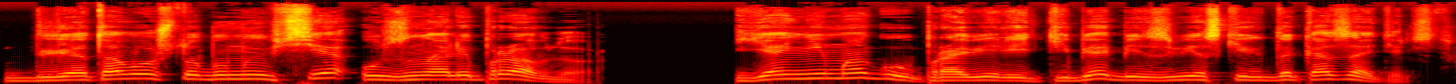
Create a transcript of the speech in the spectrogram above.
Для того, чтобы мы все узнали правду. Я не могу проверить тебя без веских доказательств,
